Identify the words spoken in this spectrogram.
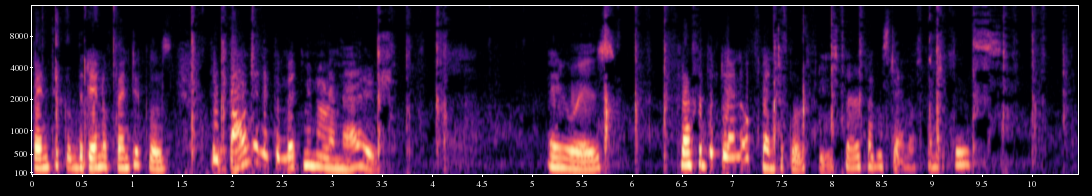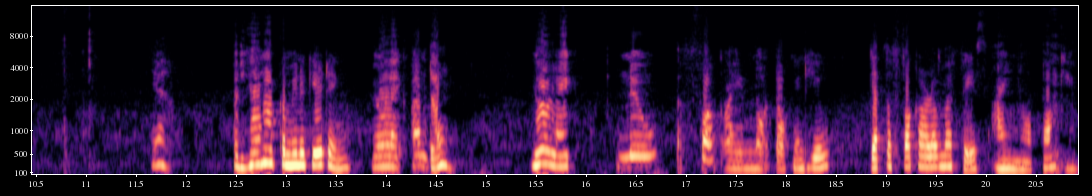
pentacle, the ten of pentacles. They're bound in a commitment or a marriage. Anyways, clarify the ten of pentacles, please. Clarify the ten of pentacles. Yeah, but you're not communicating. You're like, I'm done. You're like, no, the fuck, I am not talking to you. Get the fuck out of my face. I'm not talking.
